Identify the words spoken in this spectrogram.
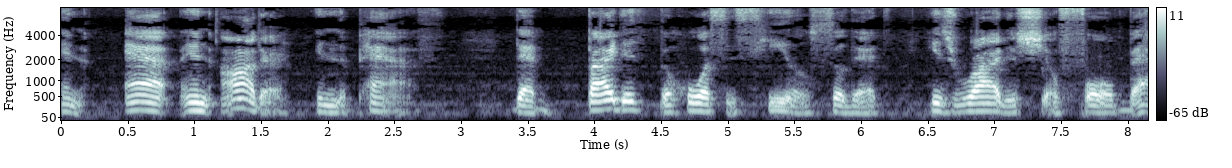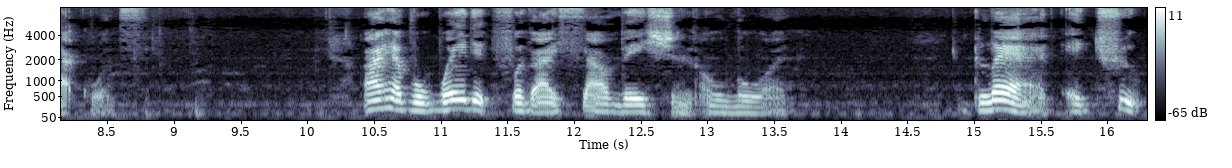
and an otter in the path, that biteth the horse's heel, so that his rider shall fall backwards. I have awaited for thy salvation, O Lord. Gad a troop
